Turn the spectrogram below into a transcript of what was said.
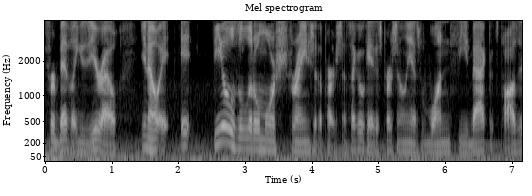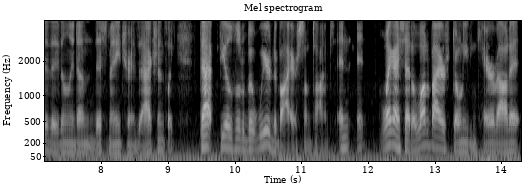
forbid like zero you know it, it feels a little more strange to the person. It's like, okay, this person only has one feedback that's positive. They've only done this many transactions. Like that feels a little bit weird to buyers sometimes. And, and like I said, a lot of buyers don't even care about it.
